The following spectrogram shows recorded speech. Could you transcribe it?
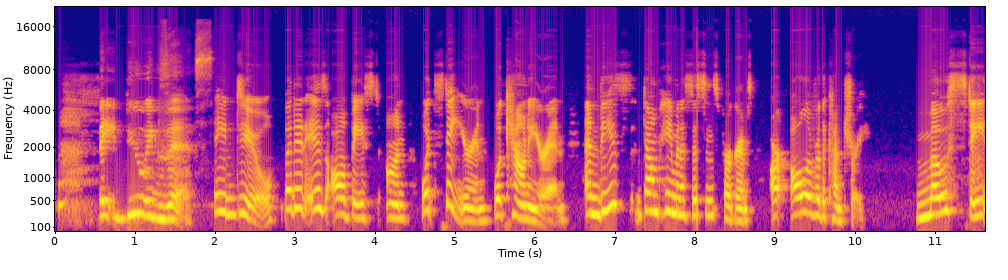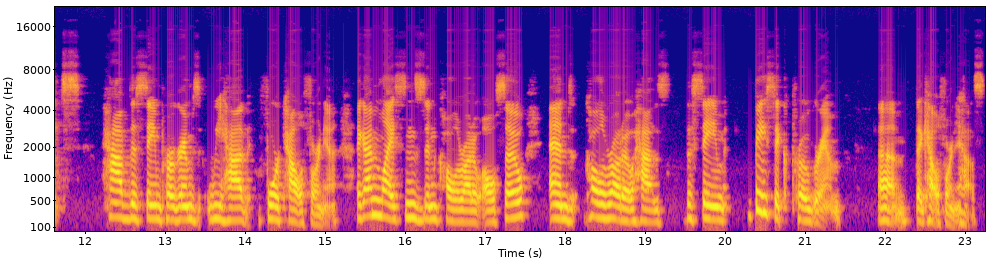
they do exist. They do, but it is all based on what state you're in, what county you're in. And these down payment assistance programs are all over the country. Most states have the same programs we have for California. Like I'm licensed in Colorado also, and Colorado has the same basic program um, that California has.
